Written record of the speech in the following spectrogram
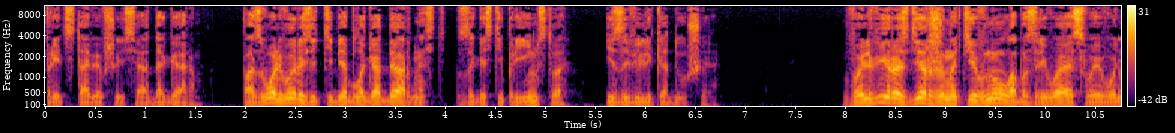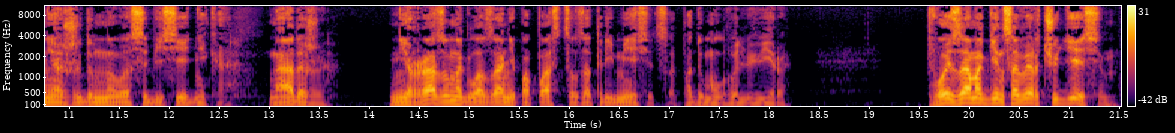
представившийся Адагаром. «Позволь выразить тебе благодарность за гостеприимство и за великодушие». Вельвира сдержанно кивнул, обозревая своего неожиданного собеседника. «Надо же! Ни разу на глаза не попасться за три месяца», — подумал Вельвира. «Твой замок Генсавер чудесен.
